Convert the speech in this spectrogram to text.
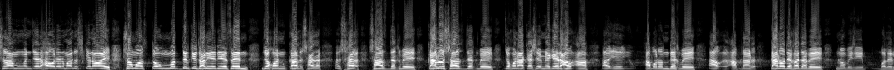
সুনামগঞ্জের হাওড়ের মানুষকে নয়, সমস্ত উম্মদদেরকে জানিয়ে দিয়েছেন, যখন কাল সাজ দেখবে, কালো সাজ দেখবে, যখন আকাশে মেঘের আবরণ দেখবে আপনার কালো দেখা যাবে। নবীজি বলেন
